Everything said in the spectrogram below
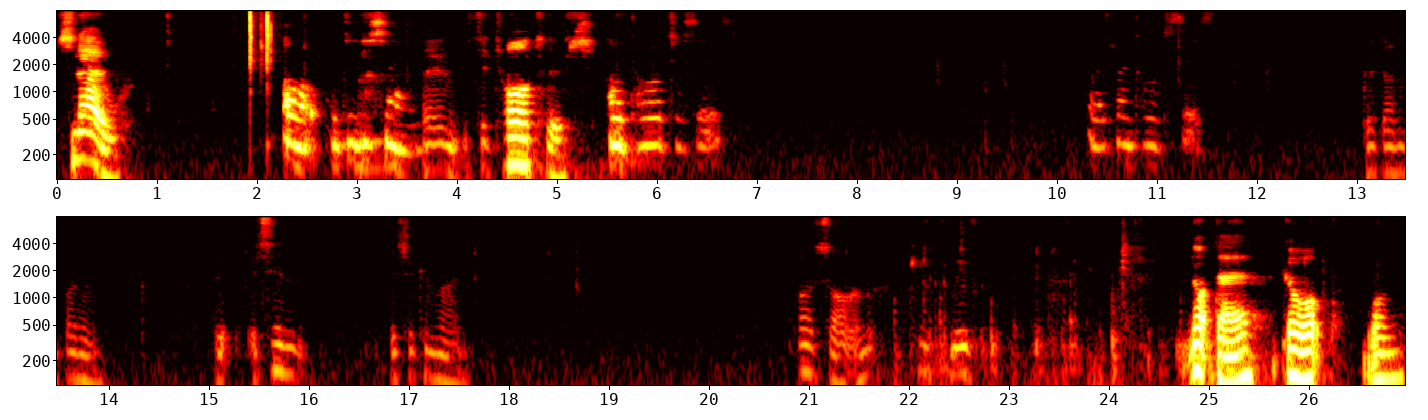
snow. Oh, what did you say? Um, it's a tortoise. Oh, tortoises. Oh, let's find tortoises. Go down the bottom. It's in the second line. If I saw them, keep moving. Not there. Go up one.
